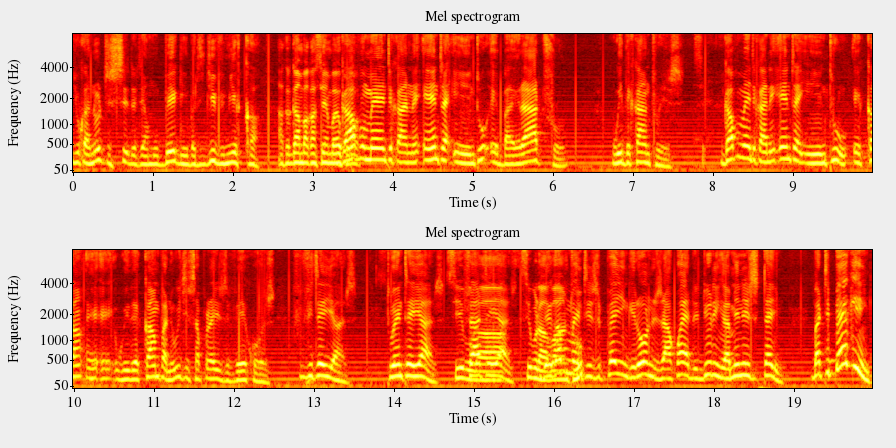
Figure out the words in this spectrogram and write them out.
You cannot say that i'm begging but give me a car government can enter into a bilateral with the countries. Government can enter into a, a, a, with a company which supplies vehicles 50 years 20 years Si bula- 30 years. si bula the government is paying loans acquired during a minute's time but begging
